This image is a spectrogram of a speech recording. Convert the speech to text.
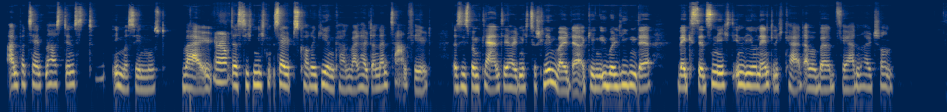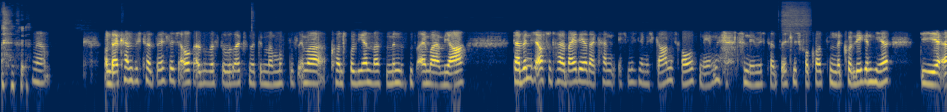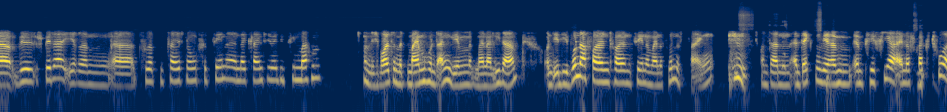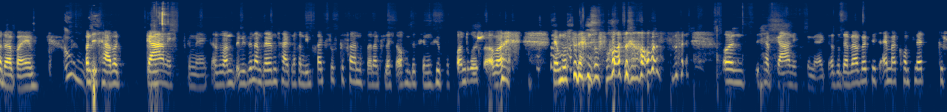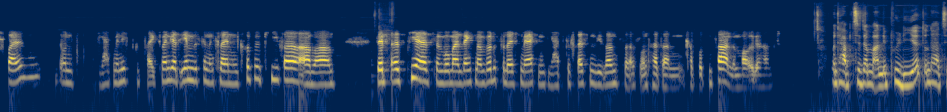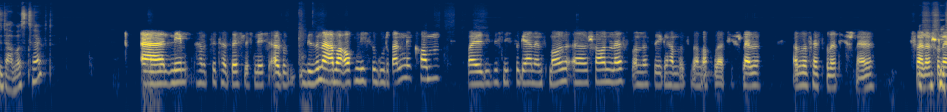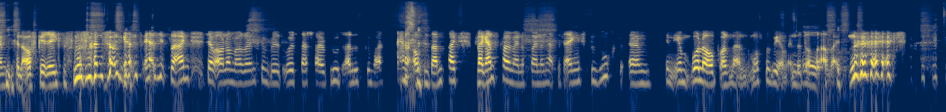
einen Patienten hast, den du immer sehen musst, weil ja. das sich nicht selbst korrigieren kann, weil halt dann dein Zahn fehlt. Das ist beim Kleintier halt nicht so schlimm, weil der gegenüberliegende wächst jetzt nicht in die Unendlichkeit, aber bei Pferden halt schon. ja. Und da kann sich tatsächlich auch, also was du sagst mit dem, man muss das immer kontrollieren lassen, mindestens einmal im Jahr. Da bin ich auch total bei dir, da kann ich mich nämlich gar nicht rausnehmen. Ich hatte nämlich tatsächlich vor kurzem eine Kollegin hier, die äh, will später ihre äh, Zusatzbezeichnung für Zähne in der Kleintiermedizin machen. Und ich wollte mit meinem Hund angeben, mit meiner Lida, und ihr die wundervollen, tollen Zähne meines Hundes zeigen. Und dann entdeckten wir im, im P4 eine Fraktur dabei. Uh. Und ich habe gar nichts gemerkt. Also wir sind am selben Tag noch in die Praxis gefahren. Das war dann vielleicht auch ein bisschen hypochondrisch, aber der musste dann sofort raus. Und ich habe gar nichts gemerkt. Also da war wirklich einmal komplett gespalten und die hat mir nichts gezeigt. Ich meine, die hat eben ein bisschen einen kleinen Krüppelkiefer, aber selbst als Tierärztin, wo man denkt, man würde es vielleicht merken, die hat gefressen wie sonst was und hat dann einen kaputten Zahn im Maul gehabt. Und habt sie da manipuliert und hat sie da was gesagt? Äh, nee, haben sie tatsächlich nicht. Also wir sind da aber auch nicht so gut rangekommen, weil die sich nicht so gerne ins Maul äh, schauen lässt und deswegen haben wir sie dann auch relativ schnell, also das heißt relativ schnell, ich war da schon ein bisschen aufgeregt, das muss man schon ganz ehrlich sagen. Ich habe auch nochmal Röntgenbild, Ultraschall, Blut, alles gemacht auf dem Samstag. War ganz toll, meine Freundin hat mich eigentlich besucht ähm, in ihrem Urlaub und dann musste sie am Ende doch oh. arbeiten.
